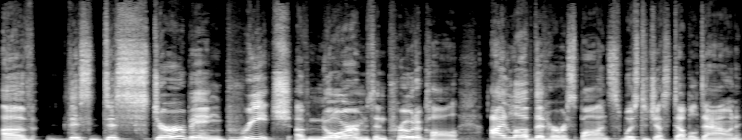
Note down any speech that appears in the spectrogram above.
of this disturbing breach of norms and protocol, I love that her response was to just double down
